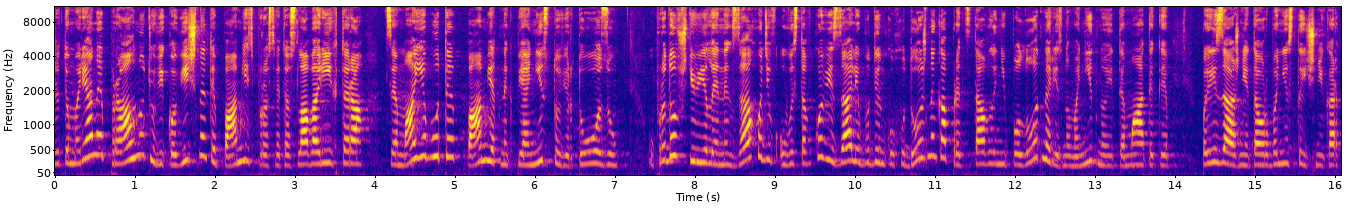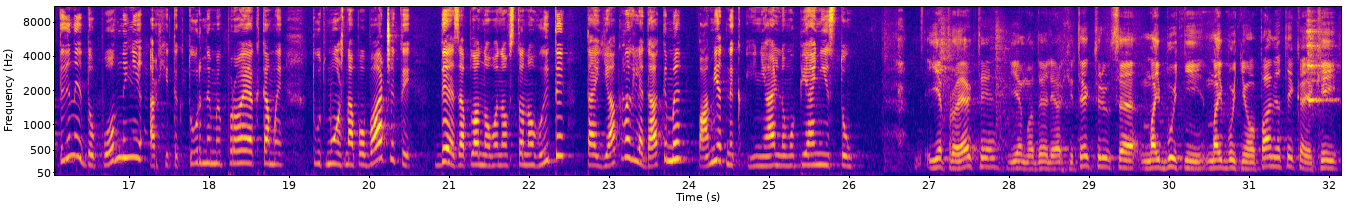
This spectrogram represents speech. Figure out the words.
Житомиряни прагнуть увіковічнити пам'ять про Святослава Ріхтера. Це має бути пам'ятник піаністу-віртуозу. Упродовж ювілейних заходів у виставковій залі будинку художника представлені полотна різноманітної тематики. Пейзажні та урбаністичні картини доповнені архітектурними проектами. Тут можна побачити, де заплановано встановити та як виглядатиме пам'ятник геніальному піаністу. Є проекти, є моделі архітекторів. Це майбутній, майбутнього пам'ятника, який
